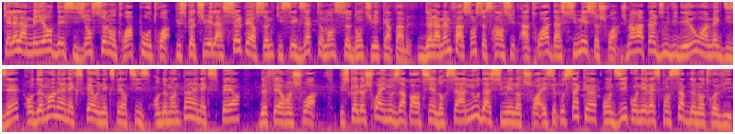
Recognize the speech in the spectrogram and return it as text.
quelle est la meilleure décision selon toi pour toi, puisque tu es la seule personne qui sait exactement ce dont tu es capable. De la même façon, ce sera ensuite à toi d'assumer ce choix. Je me rappelle d'une vidéo où un mec disait on demande à un expert une expertise, on ne demande pas à un expert de faire un choix, puisque le choix il nous appartient. Donc c'est à nous d'assumer notre choix, et c'est pour ça que on dit qu'on est responsable de notre vie.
